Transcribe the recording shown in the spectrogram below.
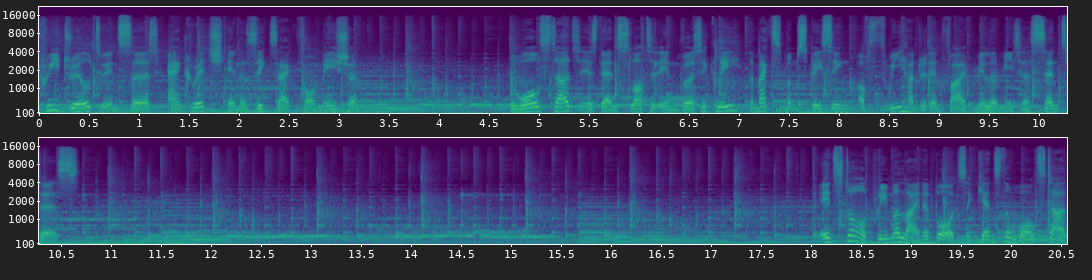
Pre-drill to insert anchorage in a zigzag formation. The wall stud is then slotted in vertically, the maximum spacing of 305mm centers. Install Prima liner boards against the wall stud,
